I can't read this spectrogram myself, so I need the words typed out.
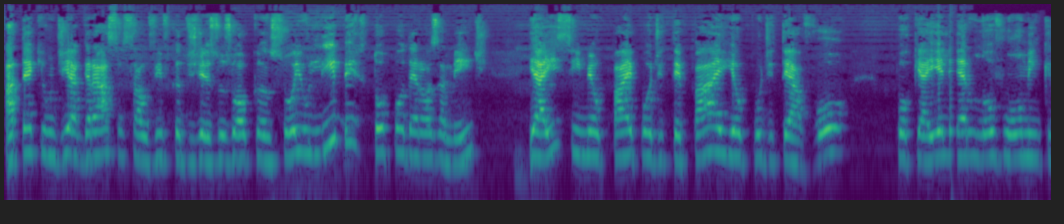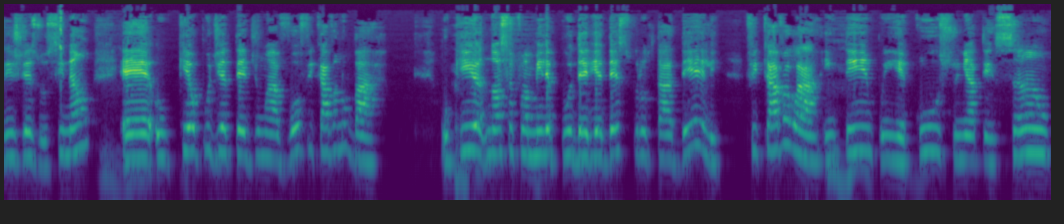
Até que um dia a graça salvífica de Jesus o alcançou e o libertou poderosamente. E aí sim, meu pai pôde ter pai, eu pude ter avô, porque aí ele era um novo homem em Cristo Jesus. Senão, é, o que eu podia ter de um avô ficava no bar. O que nossa família poderia desfrutar dele ficava lá, em tempo, em recurso, em atenção,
